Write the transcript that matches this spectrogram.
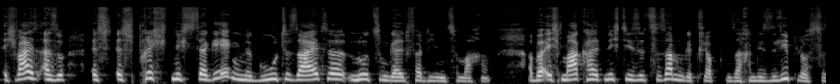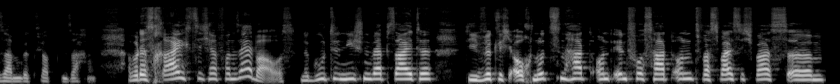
ich weiß, also es, es spricht nichts dagegen, eine gute Seite nur zum Geld verdienen zu machen. Aber ich mag halt nicht diese zusammengekloppten Sachen, diese lieblos zusammengekloppten Sachen. Aber das reicht sich ja von selber aus. Eine gute Nischenwebseite, die wirklich auch Nutzen hat und Infos hat und was weiß ich was, ähm,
